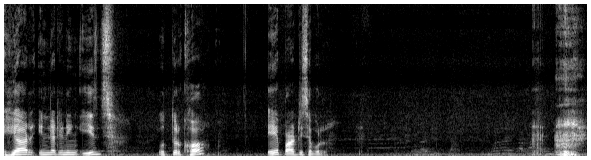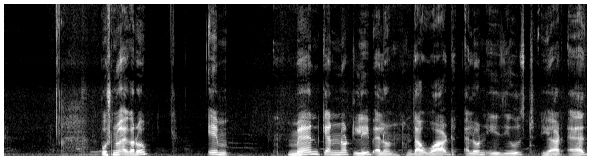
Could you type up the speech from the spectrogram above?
here enlightening is উত্তর খ এ পার্টিসেবল প্রশ্ন এগারো। A man can not live alone the word alone is used here as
